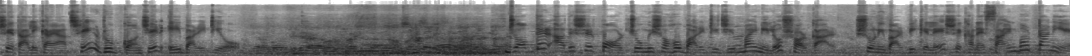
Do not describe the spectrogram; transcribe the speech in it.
সে তালিকায় আছে রূপগঞ্জের এই বাড়িটিও। জব্দের আদেশের পর জমিসহ বাড়িটি জিম্মায় নিল সরকার। শনিবার বিকেলে সেখানে সাইনবোর্ড টানিয়ে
